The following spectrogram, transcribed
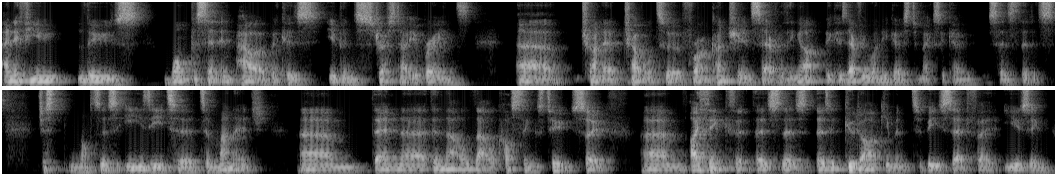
And if you lose 1% in power because you've been stressed out your brains, uh, trying to travel to a foreign country and set everything up because everyone who goes to Mexico says that it's just not as easy to to manage. Um, then uh, then that'll that'll cost things too. So um, I think that there's there's there's a good argument to be said for using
